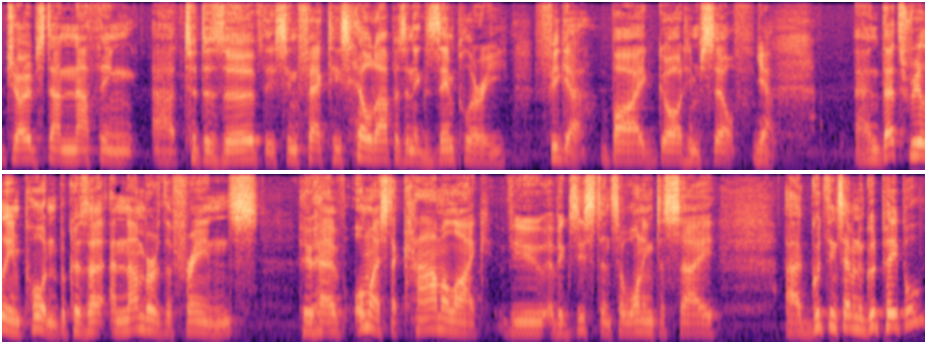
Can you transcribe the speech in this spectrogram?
Job's done nothing uh, to deserve this. In fact, he's held up as an exemplary figure by God himself. Yeah. And that's really important because a, a number of the friends who have almost a karma like view of existence are wanting to say uh, good things happen to good people,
